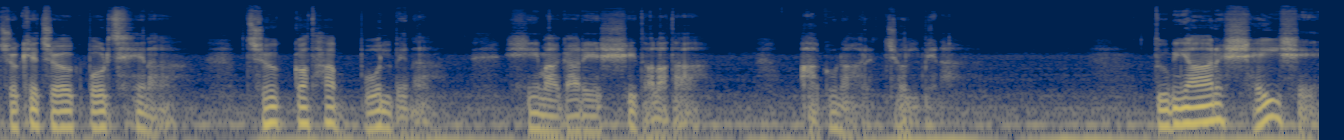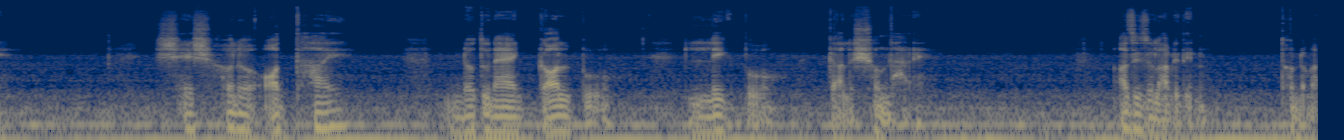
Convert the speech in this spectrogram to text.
চোখে চোখ পড়ছে না, চোখ কথা বলবে না। হিমাগারের শীতলতা, আগুন আর চলবে না। তুমি আর সেই সে শেষ হলো অধ্যায়। নতুন এক গল্প লিখব কাল সন্ধ্যায়। আজিজুল আবেদিন ধন্যবাদ।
